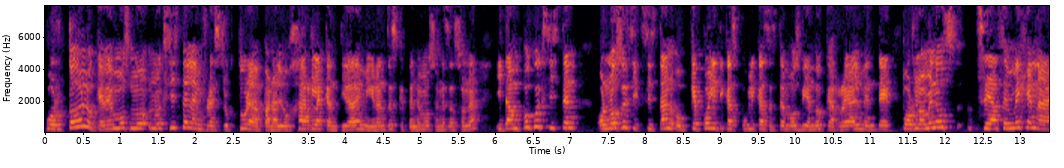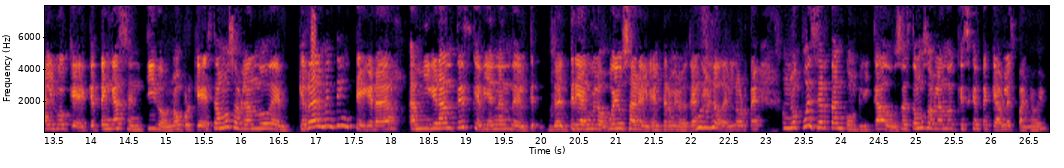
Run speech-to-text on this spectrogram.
por todo lo que vemos, no, no existe la infraestructura para alojar la cantidad de migrantes que tenemos en esa zona y tampoco existen o no sé si existan o qué políticas públicas estemos viendo que realmente por lo menos se asemejen a algo que, tenga sentido, ¿no? Porque estamos hablando de que realmente integrar a migrantes que vienen del, triángulo, voy a usar el, el, término, el triángulo del norte, no puede ser tan complicado. O sea, estamos hablando que es gente que habla español,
